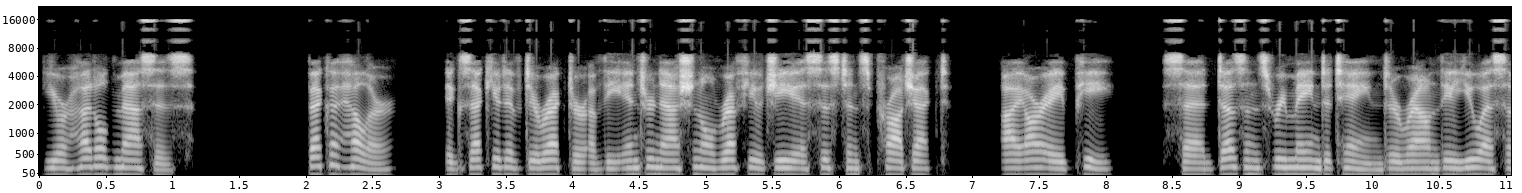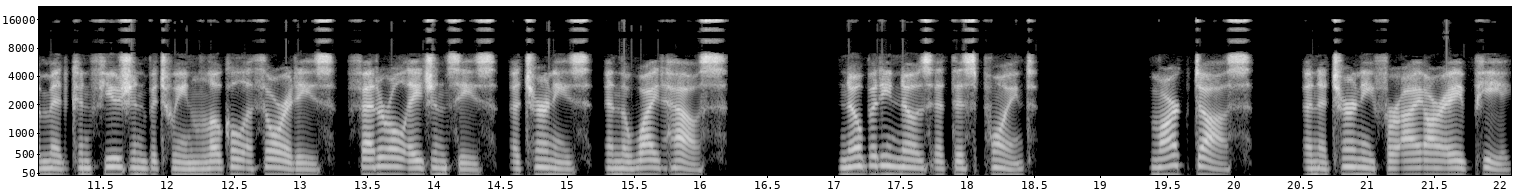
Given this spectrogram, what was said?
your huddled masses. Becca Heller, Executive Director of the International Refugee Assistance Project, IRAP, said dozens remain detained around the U.S. amid confusion between local authorities, federal agencies, attorneys, and the White House. Nobody knows at this point. Mark Doss, an attorney for IRAP,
